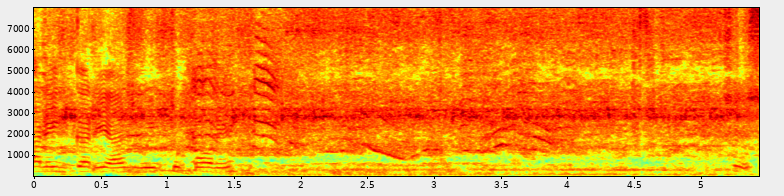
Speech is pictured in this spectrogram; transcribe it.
আরেক গাড়ি আসবে একটু পরে। শেষ।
